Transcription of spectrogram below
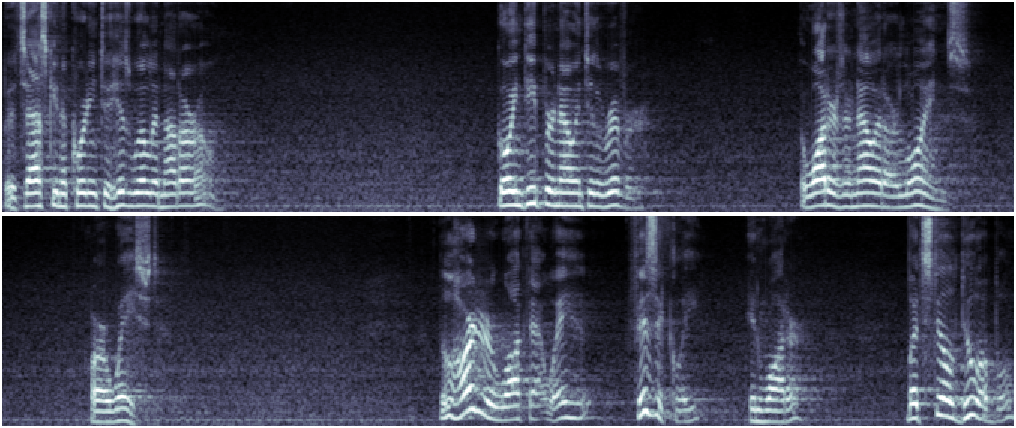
But it's asking according to His will and not our own going deeper now into the river. The waters are now at our loins or our waist. A little harder to walk that way physically in water, but still doable.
